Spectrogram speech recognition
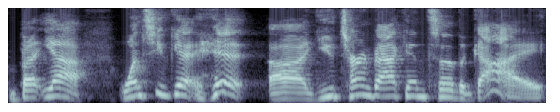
But yeah, once you get hit, uh, you turn back into the guy,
